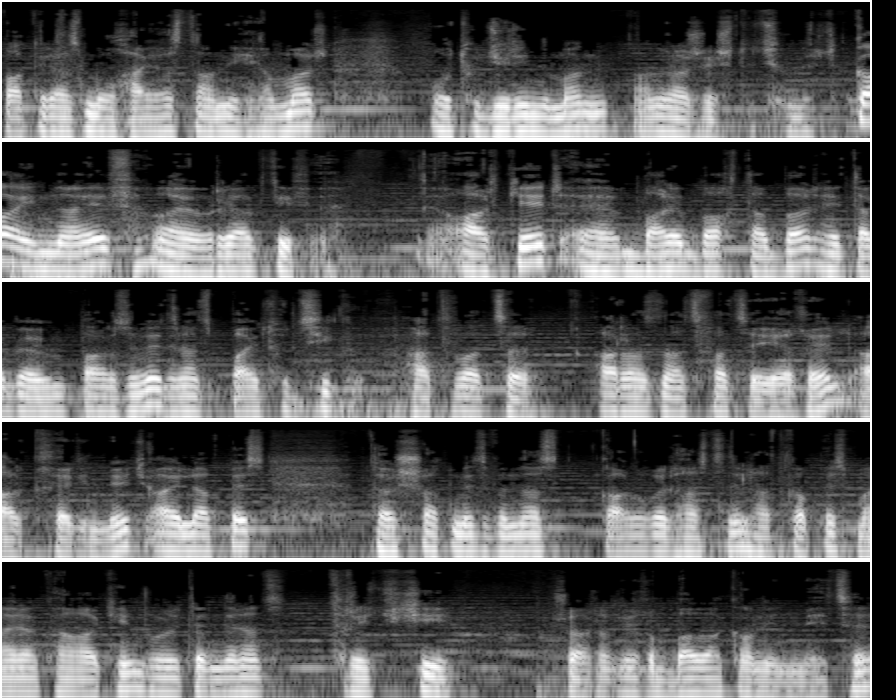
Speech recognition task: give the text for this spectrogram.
պատերազմող Հայաստանի համար օդու ջրի նման անհրաժեշտություն էր։ Կային նաև, այո, ռեակտիվ արկեր, բարեբախտաբար հետագայում պարզվեց դրանց պայթուցիկ հատվածը առանձնացված է եղել արկղերի մեջ, այլապես դա շատ մեծ վնաս կարող էր հասցնել հատկապես մայրաքաղաքին, որովհետև նրանց թրիչքի շարավիղը բավականին մեծ է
